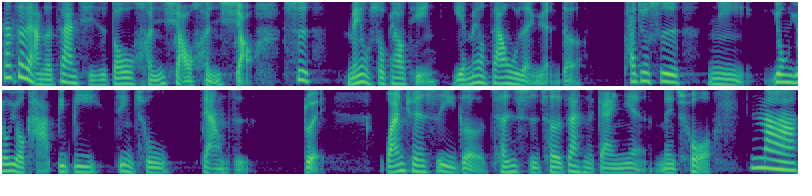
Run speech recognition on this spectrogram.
那这两个站其实都很小很小，是。没有售票亭，也没有站务人员的，它就是你用悠游卡哔哔进出这样子，对，完全是一个诚实车站的概念，没错。那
